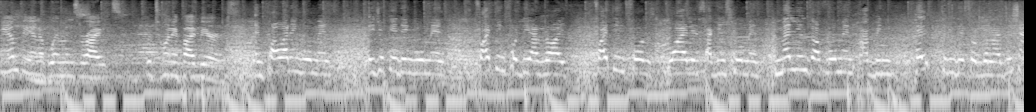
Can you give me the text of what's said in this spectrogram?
champion of women's rights for 25 years. Empowering women, educating women, fighting for their rights, fighting for violence against women. Millions of women have been helped through this organization,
